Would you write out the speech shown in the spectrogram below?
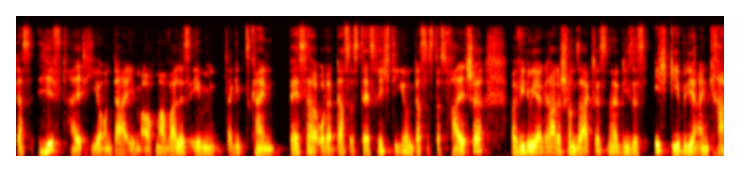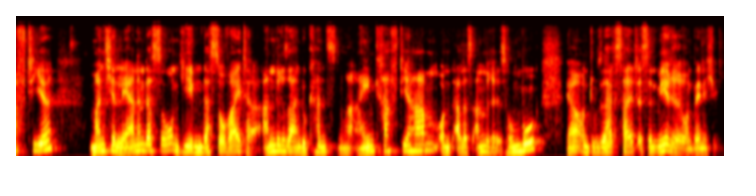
das hilft halt hier und da eben auch mal, weil es eben, da gibt es kein besser oder das ist das Richtige und das ist das Falsche. Weil wie du ja gerade schon sagtest, ne, dieses Ich gebe dir ein Krafttier, manche lernen das so und geben das so weiter. Andere sagen, du kannst nur ein Krafttier haben und alles andere ist Humbug. Ja, und du sagst halt, es sind mehrere. Und wenn ich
